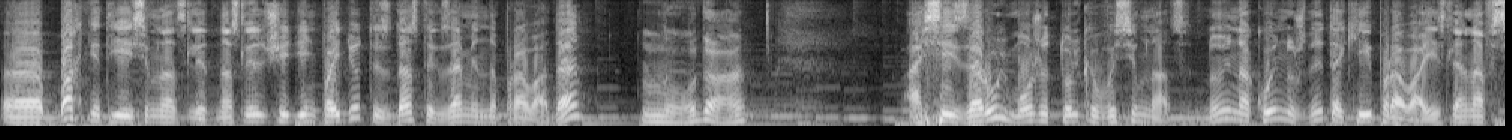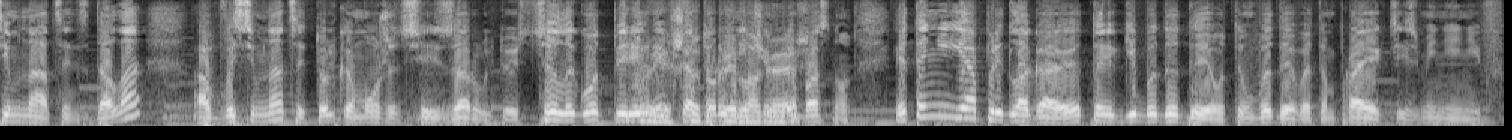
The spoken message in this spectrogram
э, бахнет ей 17 лет, на следующий день пойдет и сдаст экзамен на права, да? Ну да. А сесть за руль может только в 18. Ну и на кой нужны такие права? Если она в 17 сдала, а в 18 только может сесть за руль. То есть целый год Ну перерыв, ты который ничем не обоснован. Это не я предлагаю, это ГИБДД, вот МВД в этом проекте изменений в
